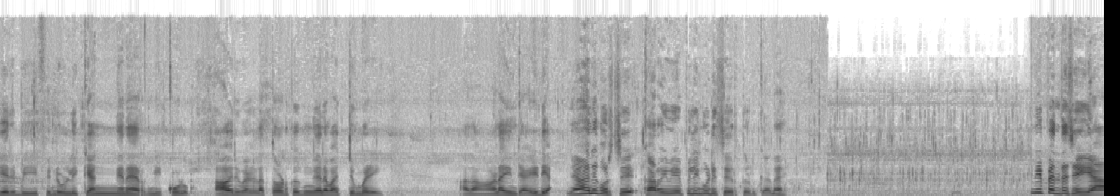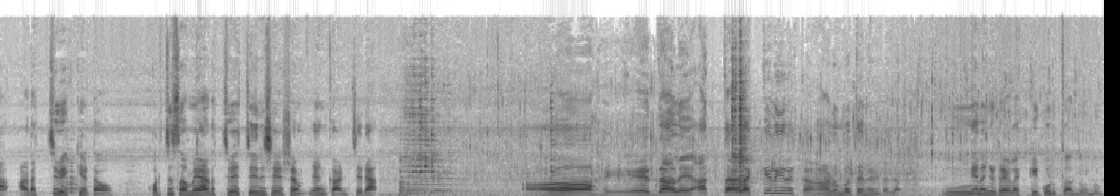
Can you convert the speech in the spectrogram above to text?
ഈ ഒരു ബീഫിന്റെ ഉള്ളിക്ക് അങ്ങനെ ഇറങ്ങിക്കോളും. ആ ഒരു വെള്ളത്തോടൊക്കെ ഇങ്ങനെ വറ്റുമ്പോഴേ അതാണ് അതിന്റെ ഐഡിയ. ഞാൻ കുറച്ച് കറിവേപ്പിലയും കൂടി ചേർത്ത് കൊടുക്കണേ. ഇനിയിപ്പോൾ എന്താ ചെയ്യുക അടച്ചു വെക്കട്ടോ. കുറച്ച് സമയം അടച്ചു വെച്ചതിന് ശേഷം ഞാൻ കാണിച്ചു കാണിച്ചുതരാം ആ ഏതാളേ? ആ തിളക്കൽ ഇങ്ങനെ കാണുമ്പോൾ തന്നെ ഉണ്ടല്ലോ. ഇങ്ങനെ അങ്ങോട്ട് ഇളക്കി കൊടുക്കാൻ തോന്നും.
